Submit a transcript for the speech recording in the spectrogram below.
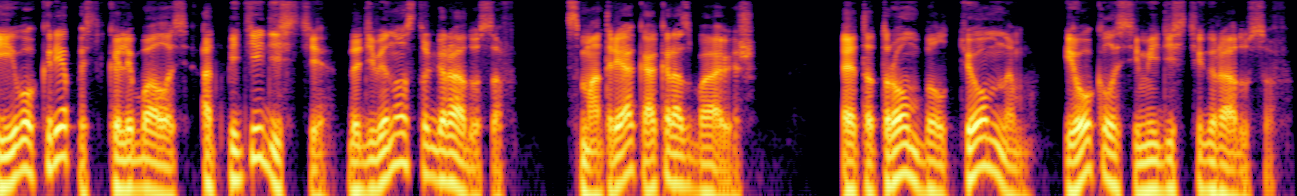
и его крепость колебалась от 50 до 90 градусов, смотря как разбавишь. Этот ром был темным и около 70 градусов.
